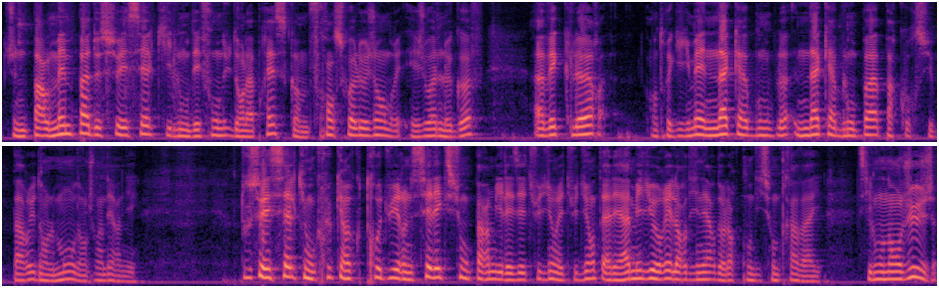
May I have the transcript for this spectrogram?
je ne parle même pas de ceux et celles qui l'ont défendu dans la presse, comme François Legendre et Joanne Le Goff, avec leur, entre guillemets, n'accablons pas Parcoursup, paru dans Le Monde en juin dernier. Tous ceux et celles qui ont cru qu'introduire une sélection parmi les étudiants et étudiantes allait améliorer l'ordinaire de leurs conditions de travail. Si l'on en juge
